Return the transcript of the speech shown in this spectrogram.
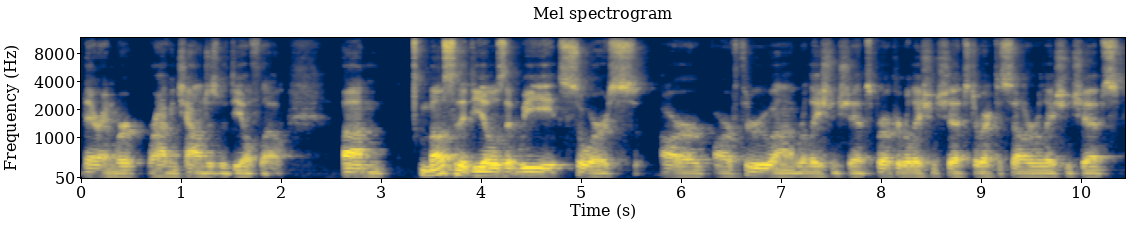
therein we're we're having challenges with deal flow. Um, most of the deals that we source are are through uh, relationships, broker relationships, direct to seller relationships.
